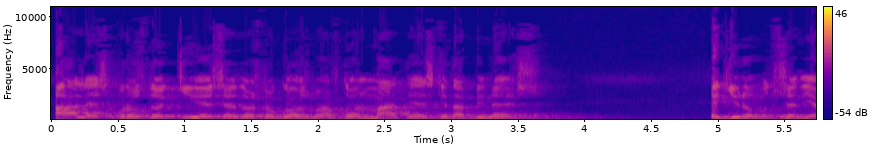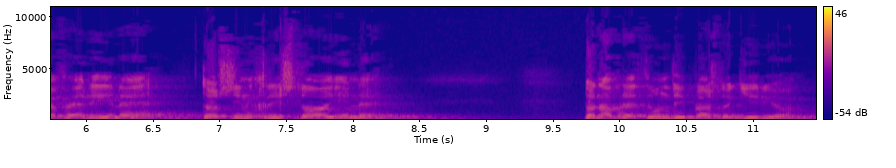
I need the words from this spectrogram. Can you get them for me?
άλλες προσδοκίες εδώ στον κόσμο αυτών μάταιες και ταπεινές. Εκείνο που τους ενδιαφέρει είναι το συγχριστό είναι το να βρεθούν δίπλα στον Κύριο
